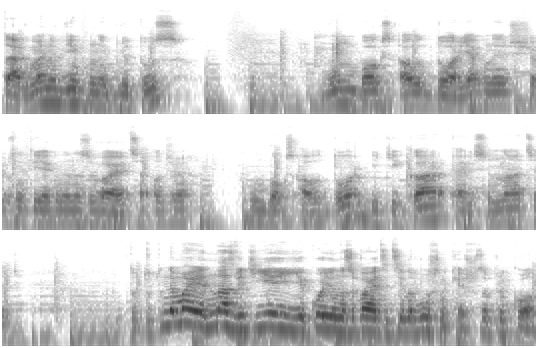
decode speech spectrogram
Так, в мене ввімкнений Bluetooth. Boombox Outdoor. Як вони, щоб знайти, як вони називаються? Отже, Boombox Outdoor, BT Car, E18. Тобто тут немає назви тієї, якою називаються ці навушники. Що за прикол?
